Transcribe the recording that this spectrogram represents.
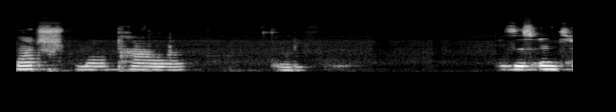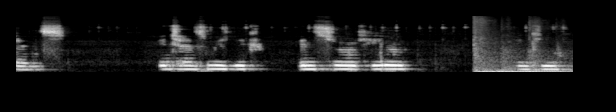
much more power than before. This is intense. Intense music. Insert here. Thank you.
